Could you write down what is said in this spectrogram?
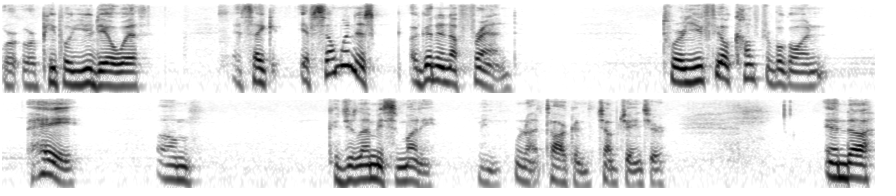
or, or people you deal with. It's like if someone is a good enough friend to where you feel comfortable going, hey, um, could you lend me some money? I mean, we're not talking chump change here. And uh,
